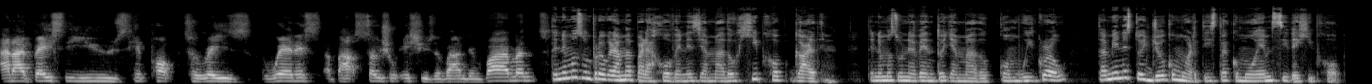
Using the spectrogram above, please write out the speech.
and I basically use hip hop to raise awareness about social issues around environment. Tenemos un programa para jóvenes llamado Hip Hop Garden. Tenemos un evento llamado Come We Grow. También estoy yo como artista como MC de hip hop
